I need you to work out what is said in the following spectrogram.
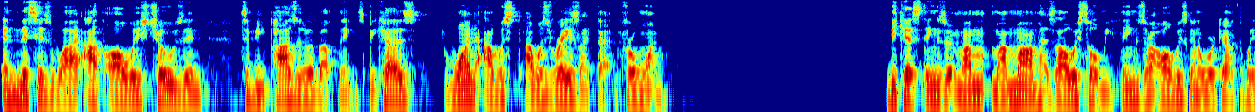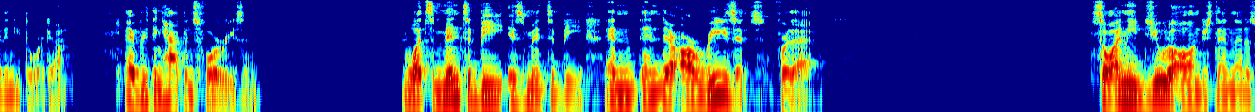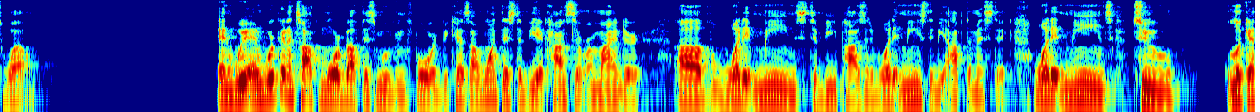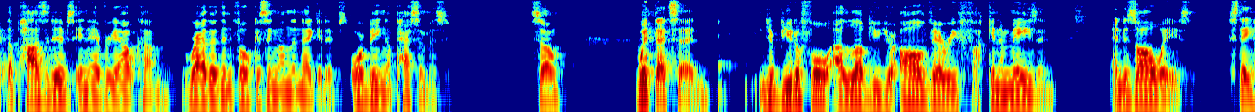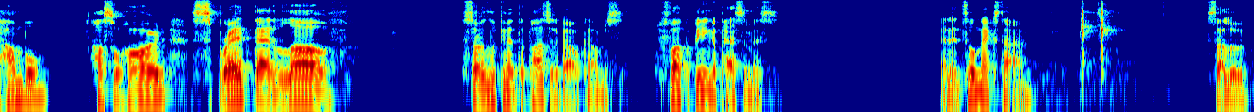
And this is why I've always chosen to be positive about things because one I was I was raised like that for one. Because things are my my mom has always told me things are always going to work out the way they need to work out. Everything happens for a reason. What's meant to be is meant to be and and there are reasons for that. So I need you to all understand that as well. And we're and we're going to talk more about this moving forward because I want this to be a constant reminder of what it means to be positive, what it means to be optimistic, what it means to look at the positives in every outcome rather than focusing on the negatives or being a pessimist. So, with that said, you're beautiful. I love you. You're all very fucking amazing. And as always, stay humble, hustle hard, spread that love. Start looking at the positive outcomes. Fuck being a pessimist. And until next time, salud.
